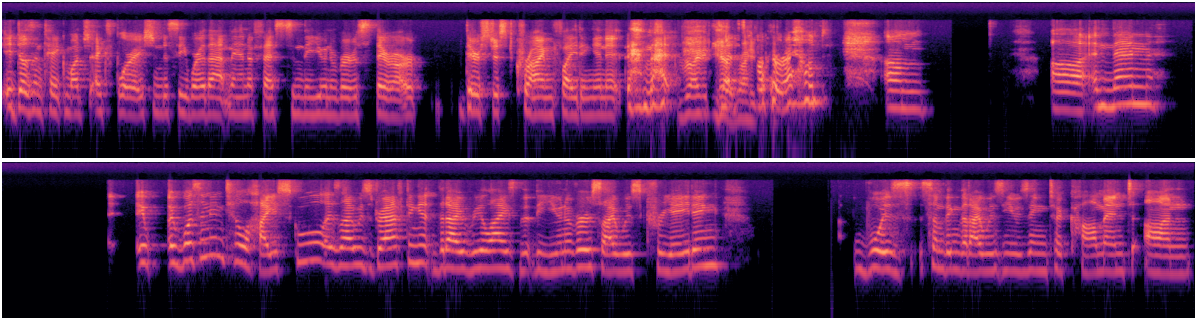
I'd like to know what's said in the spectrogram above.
it doesn't take much exploration to see where that manifests in the universe. There are there's just crime fighting in it, and that right, yeah, right. stuck around. Um, uh, and then it, it wasn't until high school as I was drafting it that I realized that the universe I was creating was something that I was using to comment on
